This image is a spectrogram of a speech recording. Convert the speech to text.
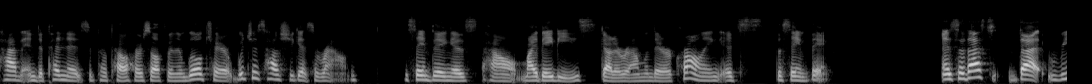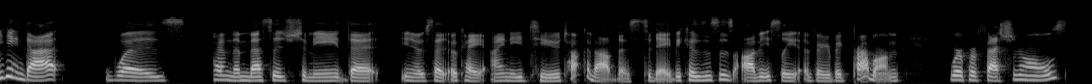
have independence and propel herself in a wheelchair, which is how she gets around. The same thing as how my babies got around when they were crawling. It's the same thing. And so that's that reading that was kind of the message to me that, you know, said, okay, I need to talk about this today because this is obviously a very big problem where professionals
